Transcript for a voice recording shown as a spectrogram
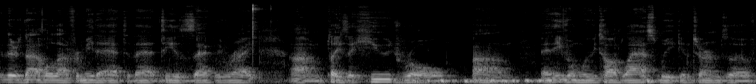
there's not a whole lot for me to add to that. T is exactly right. Um, plays a huge role, um, and even when we talked last week in terms of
